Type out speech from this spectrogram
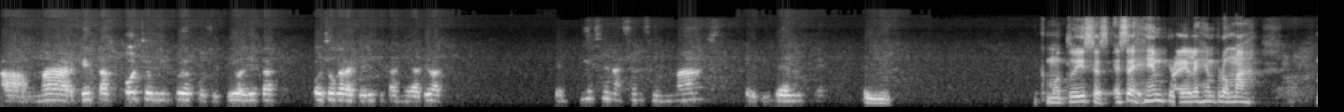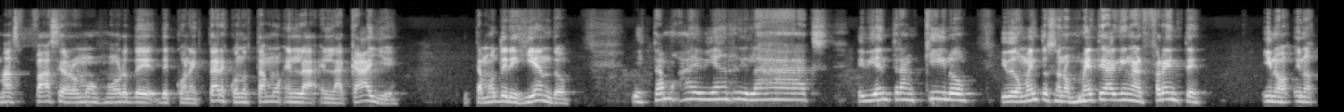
a amar, que estas ocho virtudes positivas y estas ocho características negativas empiecen a hacerse más evidentes en mí. Como tú dices, ese ejemplo es el ejemplo más, más fácil a lo mejor de, de conectar, es cuando estamos en la, en la calle, estamos dirigiendo y estamos ahí bien relax y bien tranquilo y de momento se nos mete alguien al frente y no, y no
